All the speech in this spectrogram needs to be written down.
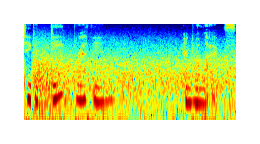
Take a deep breath in and relax.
